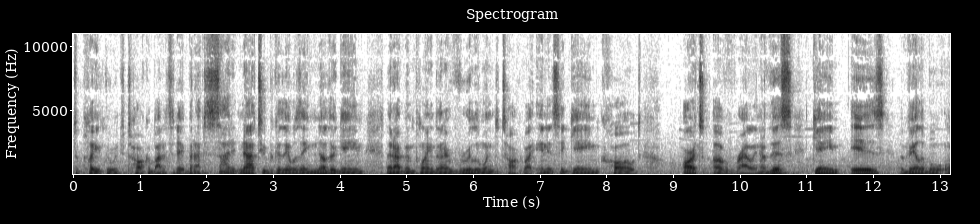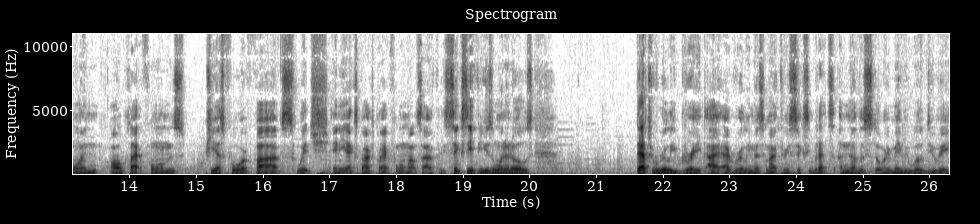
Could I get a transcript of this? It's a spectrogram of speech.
to play through it to talk about it today, but I decided not to because there was another game that I've been playing that I really wanted to talk about, and it's a game called Art of Rally. Now, this game is available on all platforms PS4, 5, Switch, any Xbox platform outside of 360. If you're using one of those, that's really great. I, I really miss my 360, but that's another story. Maybe we'll do a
